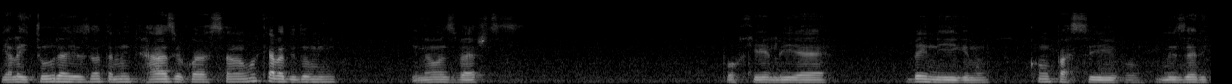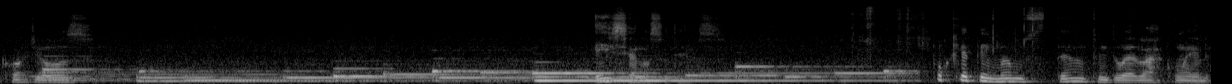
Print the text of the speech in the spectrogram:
e a leitura é exatamente rase o coração, aquela de domingo, e não as vestes. Porque Ele é benigno, compassivo, misericordioso. Esse é nosso Deus. Por que teimamos tanto em duelar com Ele?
